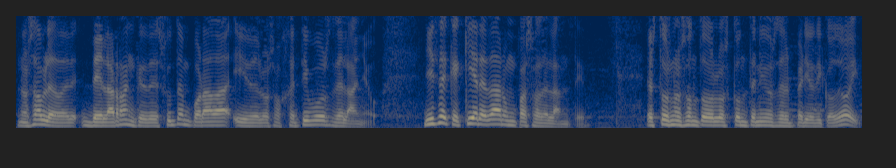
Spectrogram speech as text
nos habla del arranque de su temporada y de los objetivos del año. Dice que quiere dar un paso adelante. Estos no son todos los contenidos del periódico de hoy.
